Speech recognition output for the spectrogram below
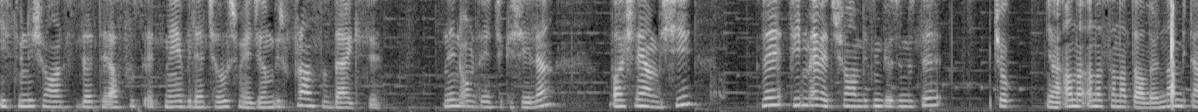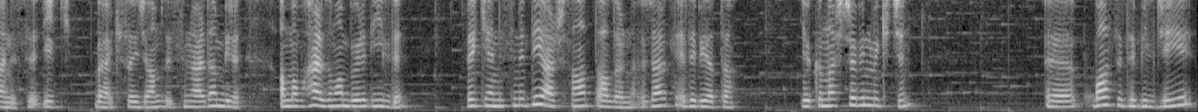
ismini şu an size telaffuz etmeye bile çalışmayacağım bir Fransız dergisinin ortaya çıkışıyla başlayan bir şey. Ve film evet şu an bizim gözümüzde çok yani ana ana sanat dallarından bir tanesi. ilk belki sayacağımız isimlerden biri. Ama bu her zaman böyle değildi. Ve kendisini diğer sanat dallarına özellikle edebiyata yakınlaştırabilmek için e, bahsedebileceği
